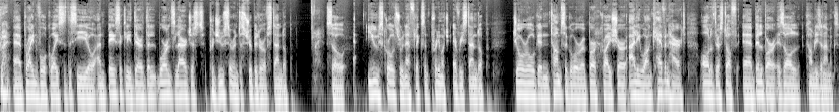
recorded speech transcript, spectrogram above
Right. Uh, Brian Volkweiss is the CEO, and basically they're the world's largest producer and distributor of stand up. So uh, you scroll through Netflix and pretty much every stand up. Joe Rogan, Tom Segura, Bert Kreischer, Ali Wong, Kevin Hart, all of their stuff. Uh, Bill Burr is all Comedy Dynamics.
